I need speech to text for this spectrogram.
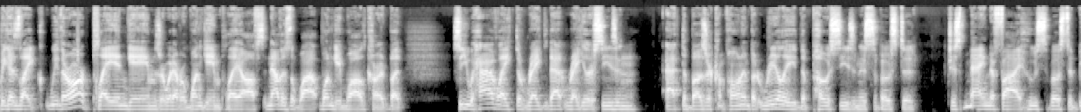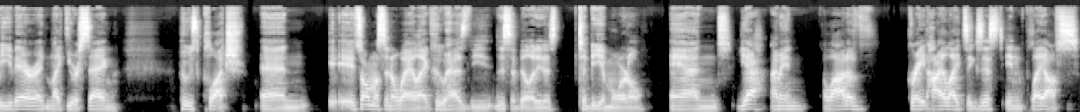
Because like we there are play in games or whatever, one game playoffs. And now there's the wild one game wild card, but so you have like the reg that regular season at the buzzer component, but really the postseason is supposed to just magnify who's supposed to be there and like you were saying, who's clutch. And it's almost in a way like who has the this ability to to be immortal and yeah, I mean, a lot of great highlights exist in playoffs,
